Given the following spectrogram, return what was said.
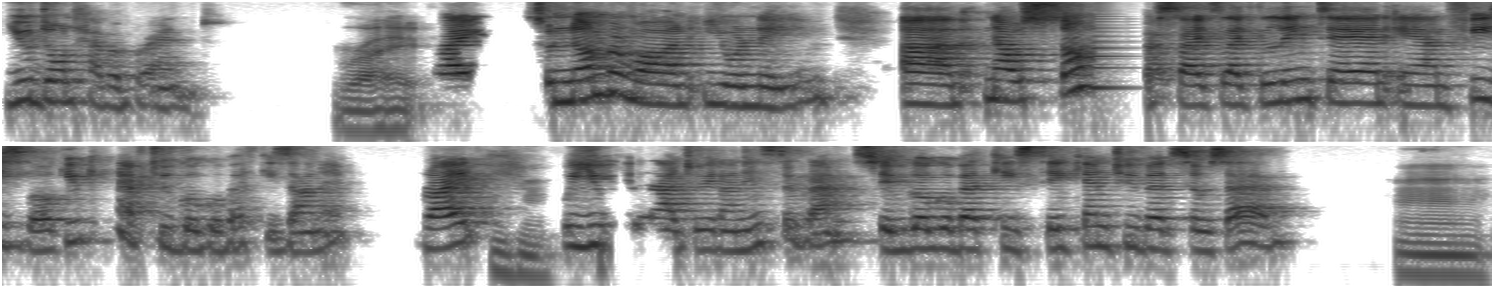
You don't have a brand. Right. Right. So number one, your name. Um, now, some websites like LinkedIn and Facebook, you can have two Google Gogo Bethkes on it, right? Mhm. But you cannot do it on Instagram. So if Gogo Bethke is taken, too bad, so sad. Mm.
